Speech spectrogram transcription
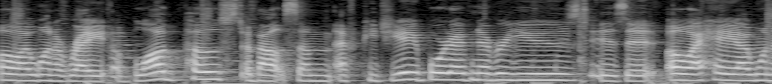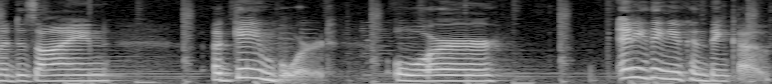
oh, I want to write a blog post about some FPGA board I've never used? Is it, oh, I, hey, I want to design a game board or anything you can think of.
